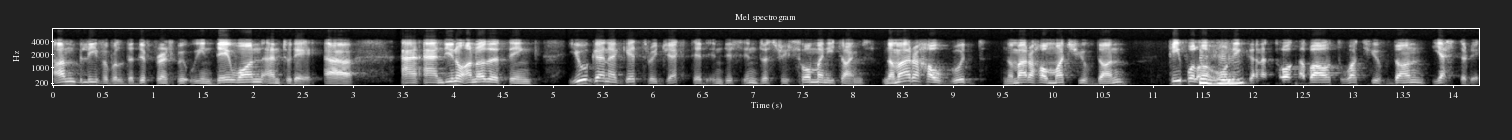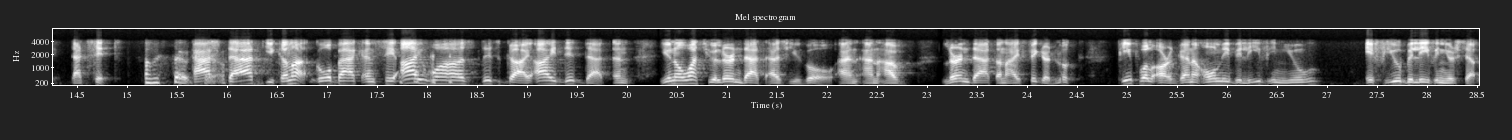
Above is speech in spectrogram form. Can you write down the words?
unbelievable the difference between day one and today uh, and, and you know another thing you're going to get rejected in this industry so many times. No matter how good, no matter how much you've done, people are mm-hmm. only going to talk about what you've done yesterday. That's it. Oh, so Past true. that, you cannot go back and say, I was this guy, I did that. And you know what? You learn that as you go. And, and I've learned that, and I figured, look, people are going to only believe in you if you believe in yourself.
